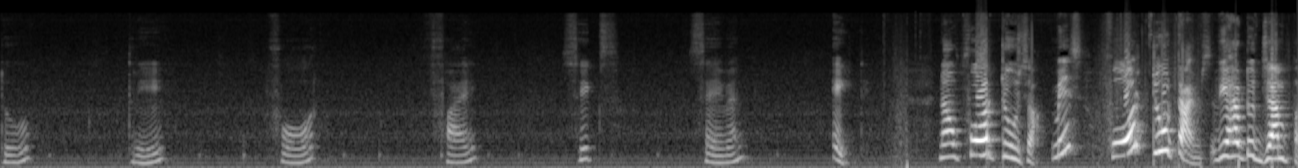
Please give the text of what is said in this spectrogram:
2, 3, 4, 5, 6, 7, 8. Now 4 twos are. Means 4 two times. We have to jump.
